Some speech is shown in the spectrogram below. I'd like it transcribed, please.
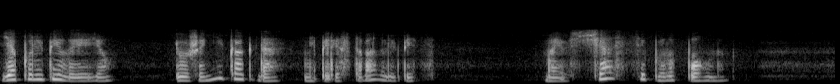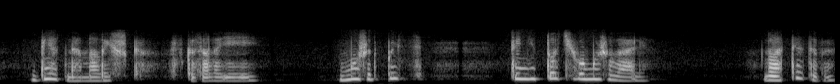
я полюбила ее и уже никогда не переставала любить. Мое счастье было полным. «Бедная малышка», — сказала я ей, — «может быть, ты не то, чего мы желали, но от этого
